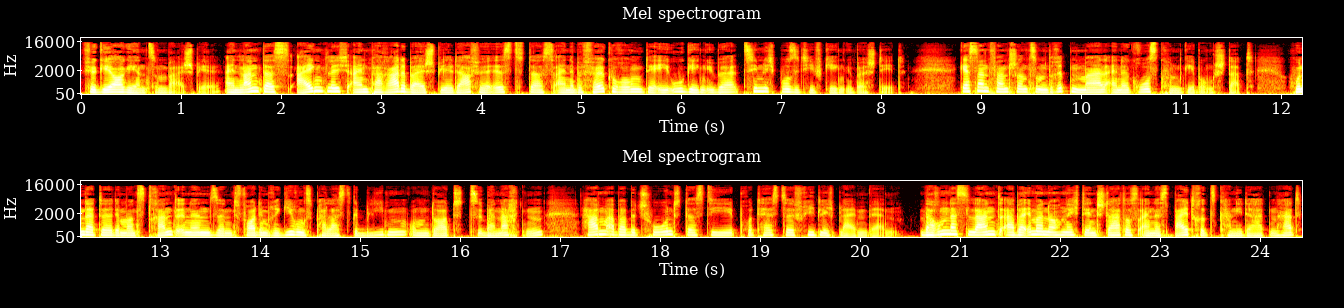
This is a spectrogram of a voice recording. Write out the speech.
Für Georgien zum Beispiel. Ein Land, das eigentlich ein Paradebeispiel dafür ist, dass eine Bevölkerung der EU gegenüber ziemlich positiv gegenübersteht. Gestern fand schon zum dritten Mal eine Großkundgebung statt. Hunderte Demonstrantinnen sind vor dem Regierungspalast geblieben, um dort zu übernachten, haben aber betont, dass die Proteste friedlich bleiben werden. Warum das Land aber immer noch nicht den Status eines Beitrittskandidaten hat,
